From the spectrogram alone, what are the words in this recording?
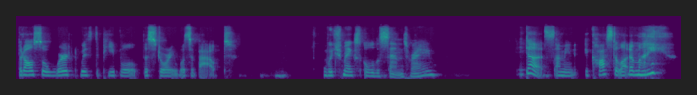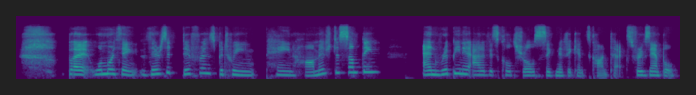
but also worked with the people the story was about. Which makes all the sense right? It does. I mean it cost a lot of money but one more thing there's a difference between paying homage to something and ripping it out of its cultural significance context for example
